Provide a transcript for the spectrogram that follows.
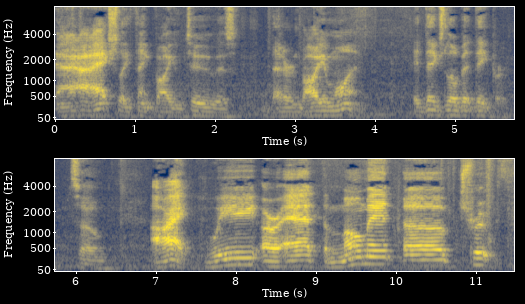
I actually think volume two is better than volume one. It digs a little bit deeper. So, all right, we are at the moment of truth.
